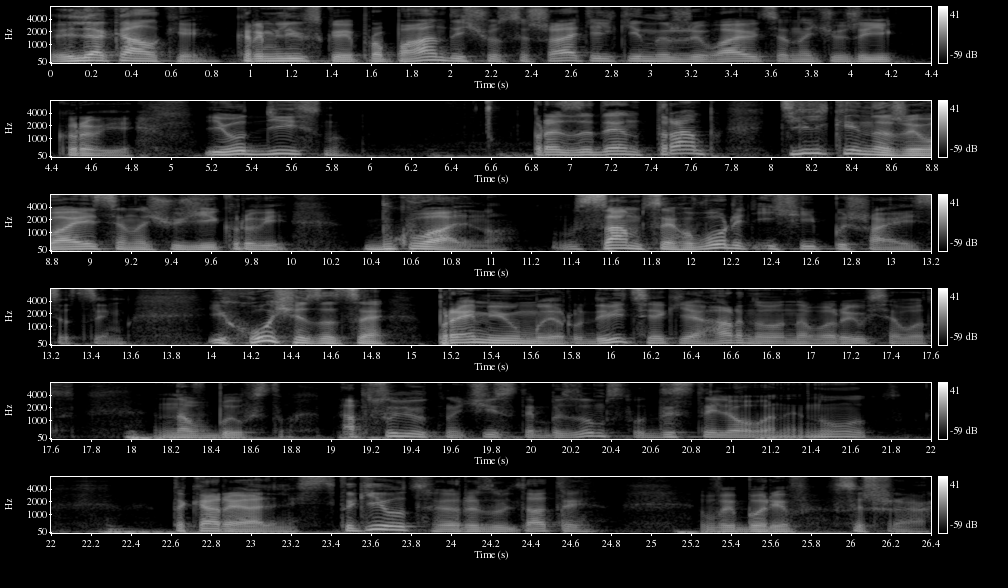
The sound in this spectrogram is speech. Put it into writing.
лякалки кремлівської пропаганди, що США тільки наживаються на чужій крові. І от дійсно, президент Трамп тільки наживається на чужій крові. Буквально. Сам це говорить і ще й пишається цим. І хоче за це премію миру. Дивіться, як я гарно наварився от на вбивствах. Абсолютно чисте безумство, дистильоване. Ну, така реальність. Такі от результати виборів в США.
